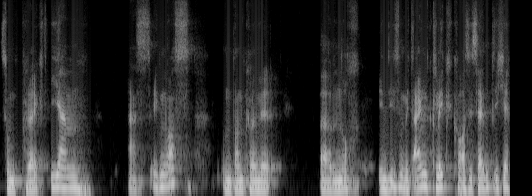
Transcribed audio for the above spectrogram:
zum Projekt IMS irgendwas. Und dann können wir ähm, noch in diesem mit einem Klick quasi sämtliche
